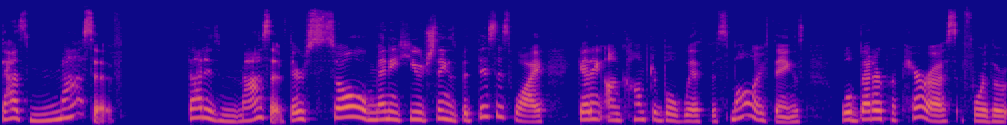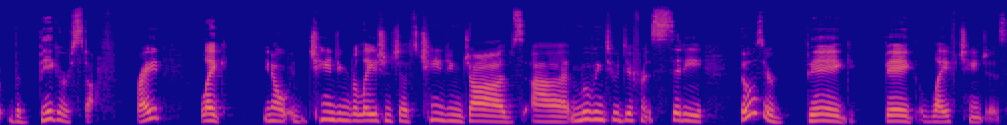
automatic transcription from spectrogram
That's massive. That is massive. There's so many huge things, but this is why getting uncomfortable with the smaller things will better prepare us for the the bigger stuff, right? Like, you know, changing relationships, changing jobs, uh, moving to a different city. Those are big, big life changes.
